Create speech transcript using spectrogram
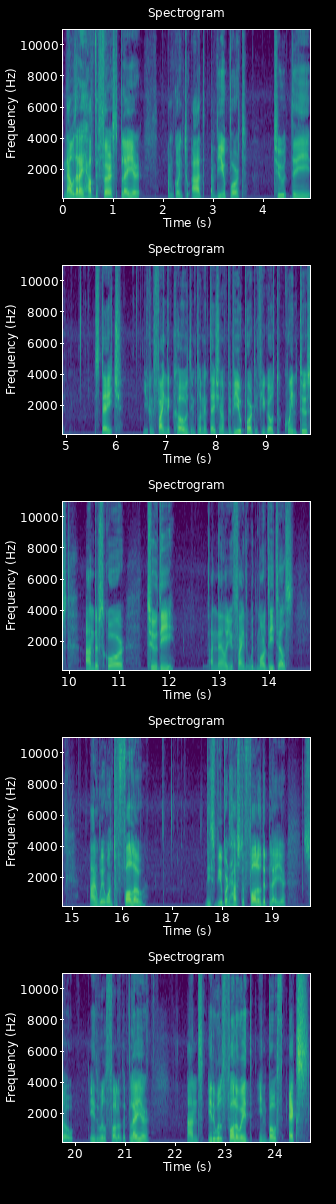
Now that I have the first player, I'm going to add a viewport to the stage. You can find the code implementation of the viewport if you go to Quintus underscore 2D and then you find it with more details. And we want to follow, this viewport has to follow the player. So it will follow the player and it will follow it in both X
